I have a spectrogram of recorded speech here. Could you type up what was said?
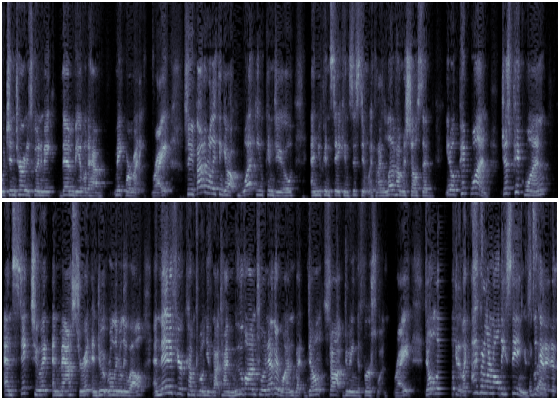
which in turn is going to make them be able to have make more money, right? So you've got to really think about what you can do and you can stay consistent with. And I love how Michelle said, you know, pick one. Just pick one and stick to it and master it and do it really, really well. And then if you're comfortable and you've got time, move on to another one, but don't stop doing the first one, right? Don't look at it like, I've got to learn all these things. Exactly. Look at it as,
